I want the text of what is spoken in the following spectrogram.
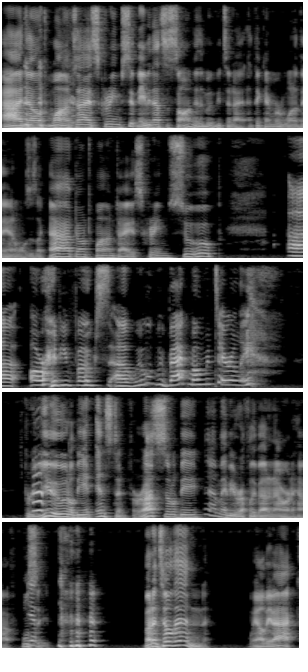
I don't want ice cream soup. Maybe that's the song in the movie tonight. I think I remember one of the animals is like, I don't want ice cream soup. Uh, alrighty, folks. Uh, we will be back momentarily. For you, it'll be an instant. For us, it'll be eh, maybe roughly about an hour and a half. We'll Yep. see. But until then, we'll be back.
